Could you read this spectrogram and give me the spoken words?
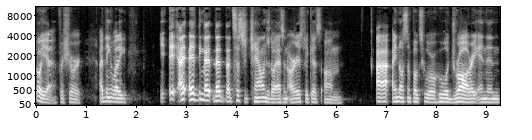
Oh yeah, for sure. I think like it, I, I think that, that that's such a challenge though as an artist because um I I know some folks who are who will draw right and then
